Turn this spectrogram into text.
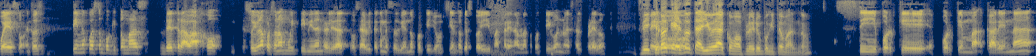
fue eso. Entonces, sí me cuesta un poquito más de trabajo. Soy una persona muy tímida en realidad, o sea, ahorita que me estás viendo, porque yo siento que estoy Macarena hablando contigo, no es Alfredo. Sí, creo que eso te ayuda como a fluir un poquito más, ¿no? Sí, porque, porque Macarena,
